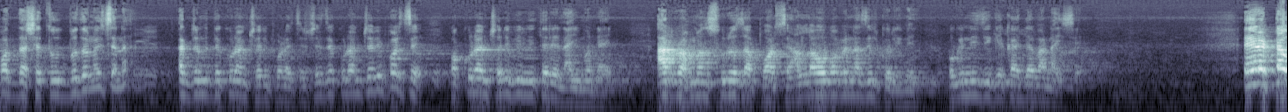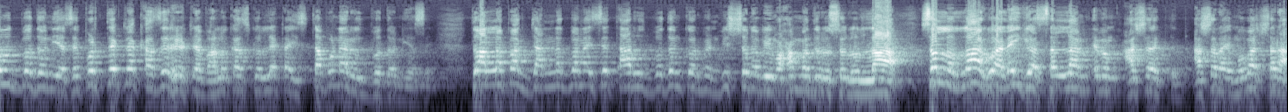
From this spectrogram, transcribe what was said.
পদ্মা সেতু উদ্বোধন হয়েছে না? একজন যে কোরআন শরীফ পড়েছে সে যে কোরআন শরীফ পড়ছে, ও কোরআন শরীফের ভিতরে নাই মনে আর রহমান সুরজা পড়ছে আল্লাহ ওভাবে নাজিল করি নেই ওকে নিজেকে কায়দা বানাইছে। এর একটা উদ্বোধনী আছে। প্রত্যেকটা কাজের এটা, ভালো কাজ করলে একটা স্থাপনার উদ্বোধনী আছে। তো আল্লাহ পাক জান্নাত বানাইছে, তার উদ্বোধন করবেন বিশ্ব নবী মোহাম্মদ রসুল্লাহ সাল্লাহু আলাইসাল্লাম এবং আশারায় মুবাসারা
